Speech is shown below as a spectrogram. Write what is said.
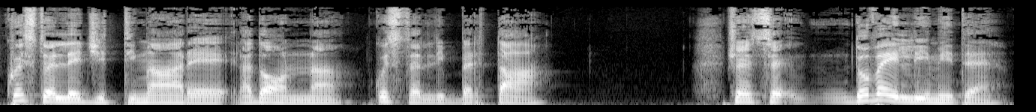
questo è legittimare la donna? Questa è libertà? Cioè, se, dov'è il limite?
